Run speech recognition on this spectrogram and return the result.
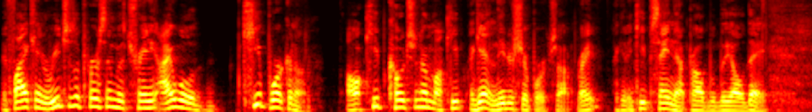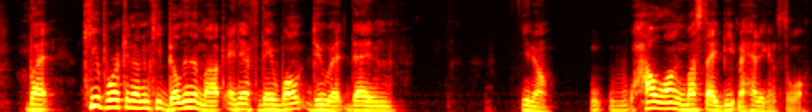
If I can reach the person with training, I will keep working on them. I'll keep coaching them. I'll keep, again, leadership workshop, right? I can keep saying that probably all day. But keep working on them, keep building them up. And if they won't do it, then, you know, how long must I beat my head against the wall?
